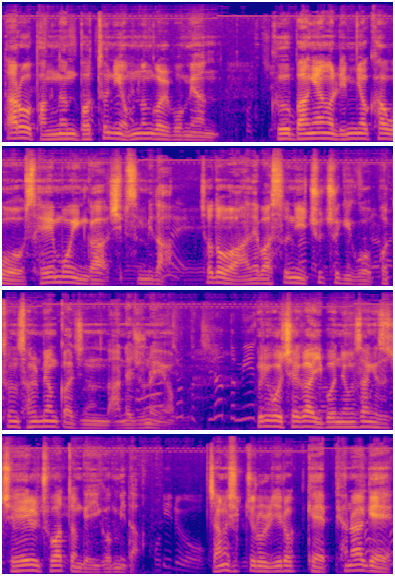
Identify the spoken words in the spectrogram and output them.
따로 박는 버튼이 없는 걸 보면 그 방향을 입력하고 세모인가 싶습니다. 저도 안 해봤으니 추측이고 버튼 설명까지는 안 해주네요. 그리고 제가 이번 영상에서 제일 좋았던 게 이겁니다. 장식줄을 이렇게 편하게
